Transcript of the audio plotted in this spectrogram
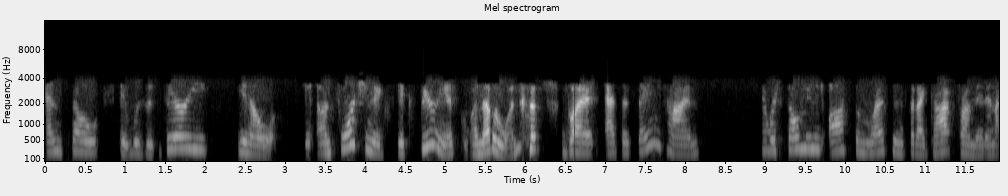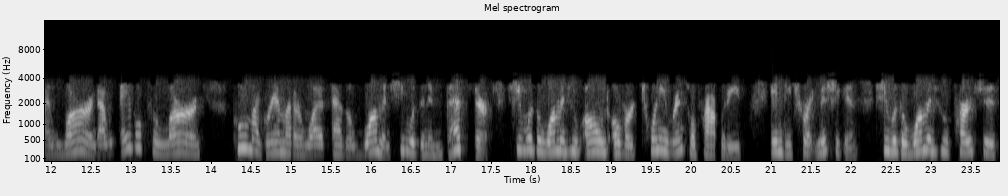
And so it was a very, you know, unfortunate experience, another one. but at the same time, there were so many awesome lessons that I got from it and I learned. I was able to learn who my grandmother was as a woman. She was an investor. She was a woman who owned over 20 rental properties in Detroit, Michigan. She was a woman who purchased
